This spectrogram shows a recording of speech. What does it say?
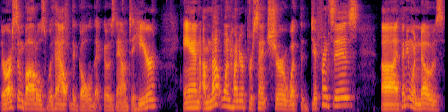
There are some bottles without the gold that goes down to here. And I'm not 100% sure what the difference is. Uh, if anyone knows,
